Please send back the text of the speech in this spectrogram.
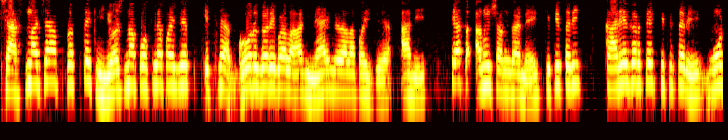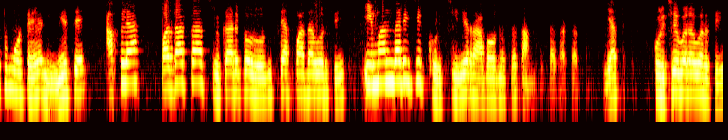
शासनाच्या प्रत्येक योजना पोचल्या पाहिजेत इथल्या गोरगरिबाला न्याय मिळाला पाहिजे आणि त्याच अनुषंगाने कितीतरी कार्यकर्ते कितीतरी मोठमोठे नेते आपल्या पदाचा स्वीकार करून त्या पदावरती इमानदारीची खुर्ची राबवण्याचं काम सुद्धा करतात. याच खुर्ची बरोबरती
